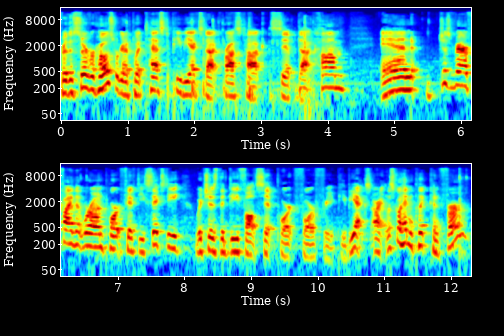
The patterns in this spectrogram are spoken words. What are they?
For the server host, we're going to put testpbx.crosstalksip.com and just verify that we're on port 5060, which is the default SIP port for FreePBX. All right, let's go ahead and click confirm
